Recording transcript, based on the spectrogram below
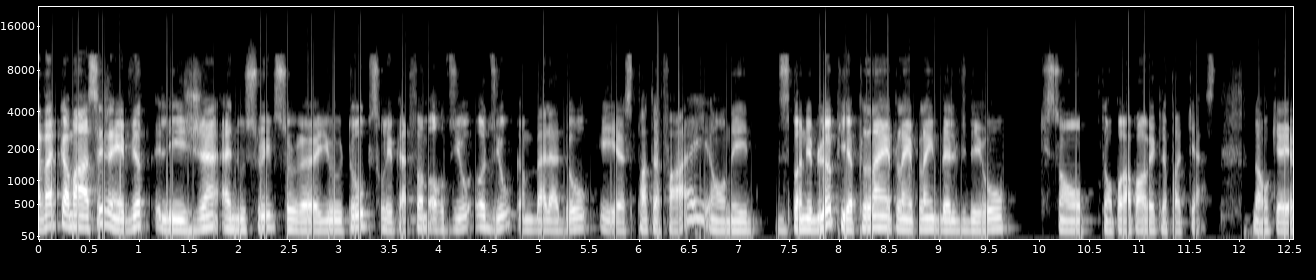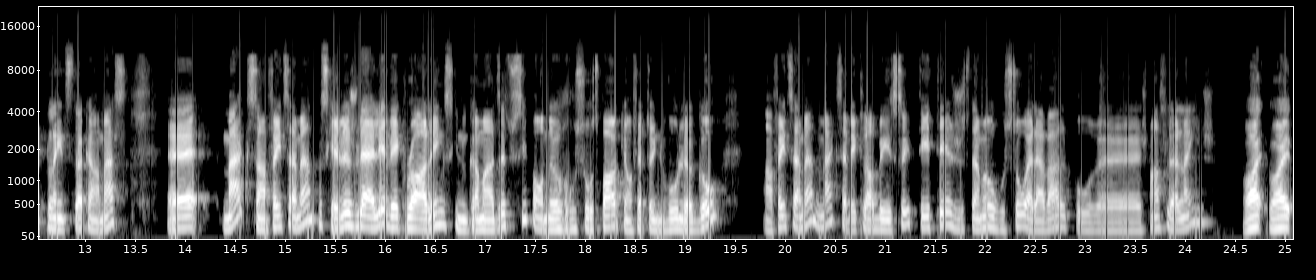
Avant de commencer, j'invite les gens à nous suivre sur euh, YouTube, sur les plateformes audio, audio comme Balado et euh, Spotify. On est disponible là, puis il y a plein, plein, plein de belles vidéos qui sont n'ont pas rapport avec le podcast. Donc, il y a plein de stocks en masse. Euh, Max, en fin de semaine, parce que là, je voulais aller avec Rawlings qui nous commandait aussi, puis on a Rousseau Sport qui ont fait un nouveau logo. En fin de semaine, Max, avec l'ABC, tu étais justement au Rousseau à Laval pour, je pense, le linge? Oui, oui.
